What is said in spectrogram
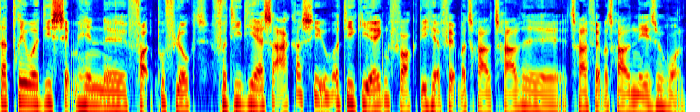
der driver de simpelthen øh, folk på flugt, fordi de er så aggressive, og de giver ikke en fuck, de her 35-35 øh, næsehorn.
